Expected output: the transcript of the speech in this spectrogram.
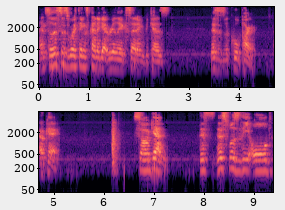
And so this is where things kind of get really exciting because this is the cool part. Okay. So again, this this was the old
